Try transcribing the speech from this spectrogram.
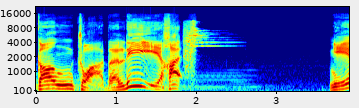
钢爪的厉害，你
